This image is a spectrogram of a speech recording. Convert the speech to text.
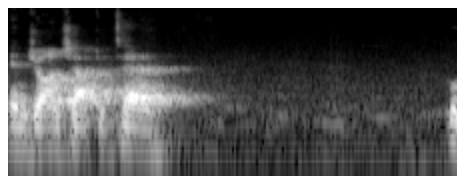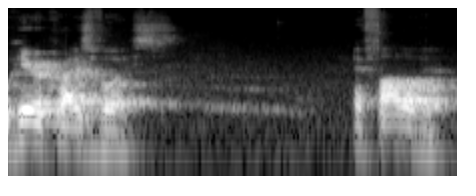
in John chapter 10, who hear Christ's voice and follow Him.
